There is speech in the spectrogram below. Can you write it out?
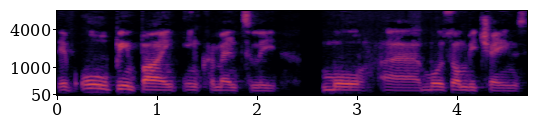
They've all been buying incrementally more uh, more zombie chains.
